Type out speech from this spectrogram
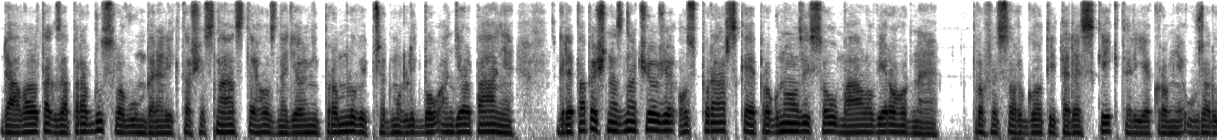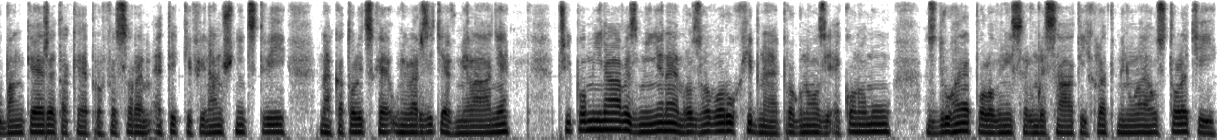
Dával tak zapravdu slovům Benedikta XVI. z nedělní promluvy před modlitbou Anděl Páně, kde papež naznačil, že hospodářské prognózy jsou málo věrohodné. Profesor Gotti Tedesky, který je kromě úřadu bankéře také profesorem etiky finančnictví na Katolické univerzitě v Miláně, připomíná ve zmíněném rozhovoru chybné prognózy ekonomů z druhé poloviny 70. let minulého století.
